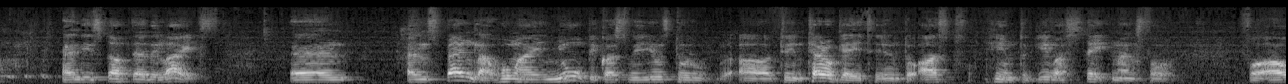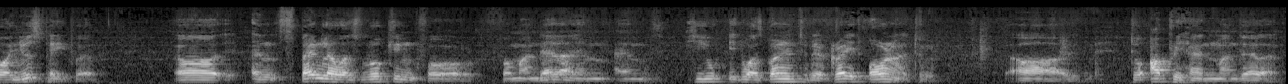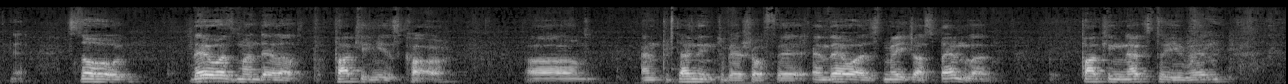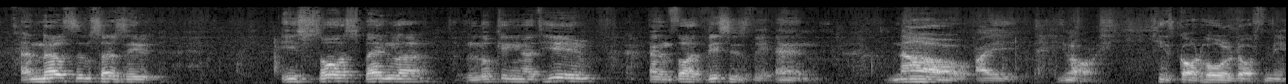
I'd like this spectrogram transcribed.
and he stopped at the lights. And and Spengler, whom I knew because we used to uh, to interrogate him, to ask him to give us statements for for our newspaper. Uh, and Spengler was looking for for Mandela, and and he it was going to be a great honor to uh, to apprehend Mandela. So there was Mandela parking his car. Um, and pretending to be a chauffeur. And there was Major Spengler parking next to him. And, and Nelson says he, he saw Spengler looking at him and thought, this is the end. Now I, you know, he's got hold of me.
